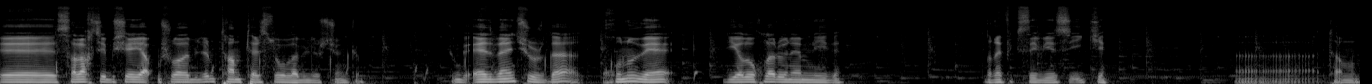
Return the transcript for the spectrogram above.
Ee, salakça bir şey yapmış olabilirim. Tam tersi olabilir çünkü. Çünkü Adventure'da konu ve diyaloglar önemliydi. Grafik seviyesi 2. Aa, tamam.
